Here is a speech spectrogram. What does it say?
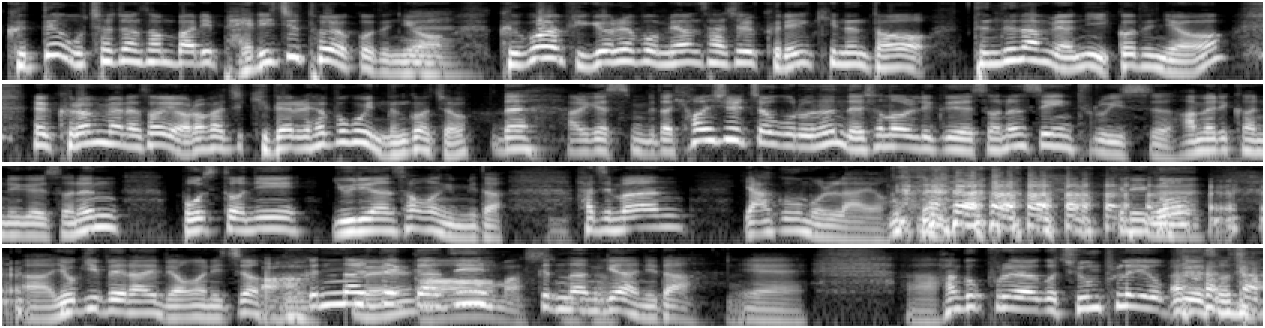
그때 5차전 선발이 배리 지토였거든요. 네. 그거와 비교를 해보면 사실 그레인키는 더 든든한 면이 있거든요. 예, 그런 면에서 여러 가지 기대를 해보고 있는 거죠. 네, 알겠습니다. 현실적으로는 내셔널리그에서는 세인트루이스, 아메리칸 리그에서는 보스턴이 유리한 상황입니다. 하지만 야구 몰라요. 그리고 아, 요기베라의 명언이죠. 아, 끝날 네. 때까지 아. 끝난 게 아니다. 예. 아, 한국 프로야구 준 플레이오프에서도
